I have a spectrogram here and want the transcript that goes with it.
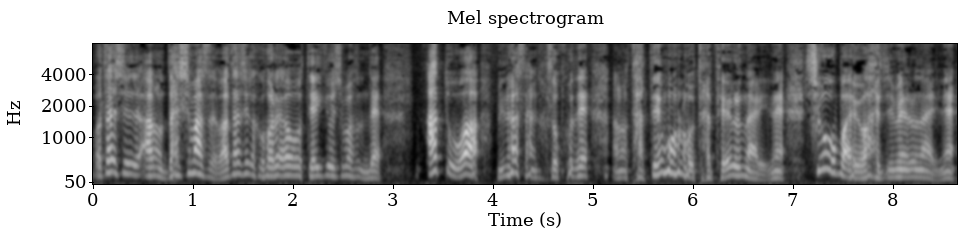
私、あの、出します。私がこれを提供しますんで、あとは皆さんがそこで、あの、建物を建てるなりね、商売を始めるなりね、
